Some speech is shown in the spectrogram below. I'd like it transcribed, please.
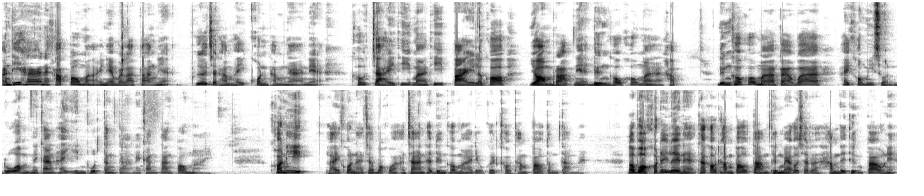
อันที่5นะครับเป้าหมายเนี่ยเวลาตั้งเนี่ยเพื่อจะทำให้คนทำงานเนี่ยเข้าใจที่มาที่ไปแล้วก็ยอมรับเนี่ยดึงเขาเข้ามาครับดึงเขาเข้ามาแปลว่าให้เขามีส่วนร่วมในการให้อินพุตต่างๆ ในการตั้งเป้าหมาย ข้อนี้ หลายคนอาจจะบอกว่าอาจารย์ถ้าดึงเข้ามาเดี๋ยวเกิดเขาทำเป้าต่ำๆเราบอกเขาได้เลยนะ ถ้าเขาทำเป้าต่ำถึงแม้เขาจะทำได้ถึงเป้าเนี่ย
